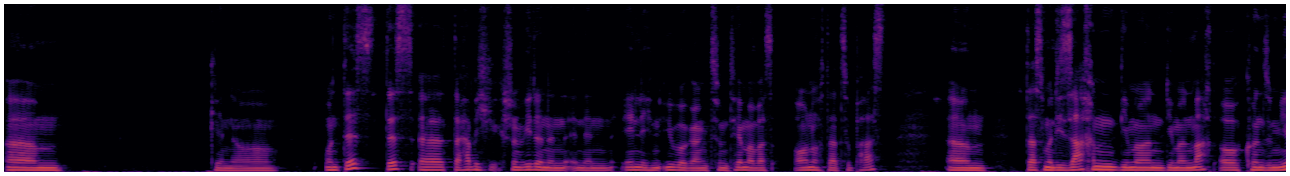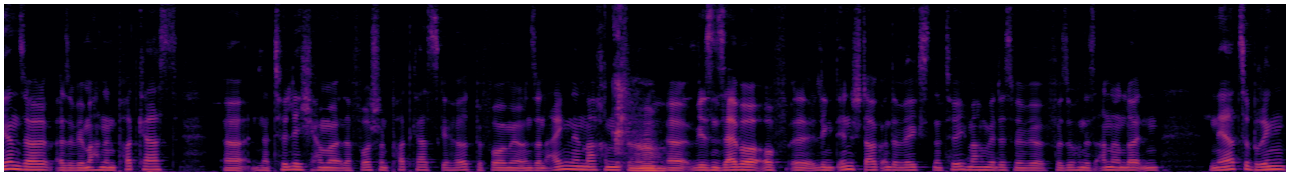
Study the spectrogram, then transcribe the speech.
Ähm, genau. Und das, das, äh, da habe ich schon wieder einen, einen ähnlichen Übergang zum Thema, was auch noch dazu passt. Ähm, dass man die Sachen, die man, die man macht, auch konsumieren soll. Also wir machen einen Podcast. Äh, natürlich haben wir davor schon Podcasts gehört, bevor wir unseren eigenen machen. Äh, wir sind selber auf äh, LinkedIn stark unterwegs. Natürlich machen wir das, wenn wir versuchen, das anderen Leuten näher zu bringen.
